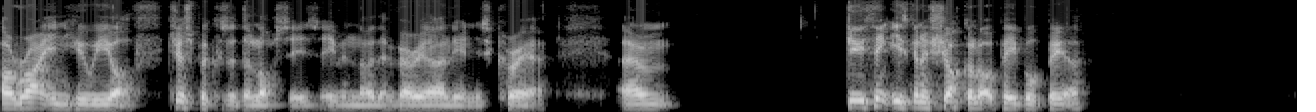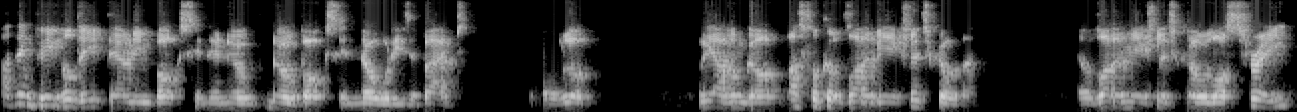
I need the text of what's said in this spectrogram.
are writing Hughie off just because of the losses, even though they're very early in his career. Um, do you think he's going to shock a lot of people, Peter? I think people deep down in boxing who know, know boxing know what he's about. Well, look, we haven't got. Let's look at Vladimir Klitschko then. Know, Vladimir Klitschko lost three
